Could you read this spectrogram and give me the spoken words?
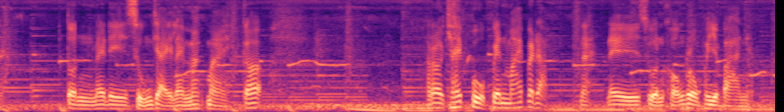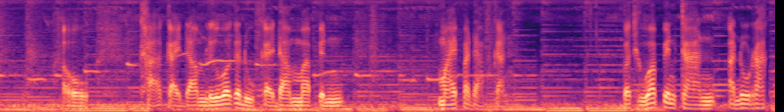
นะต้นไม่ได้สูงใหญ่อะไรมากมาย ก็เราใช้ปลูกเป็นไม้ประดับนะในส่วนของโรงพยาบาลเนี่ยเอาขาไก่ดำหรือว่ากระดูกไก่ดำมาเป็นไม้ประดับกัน ก็ถือว่าเป็นการอนุรักษ์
